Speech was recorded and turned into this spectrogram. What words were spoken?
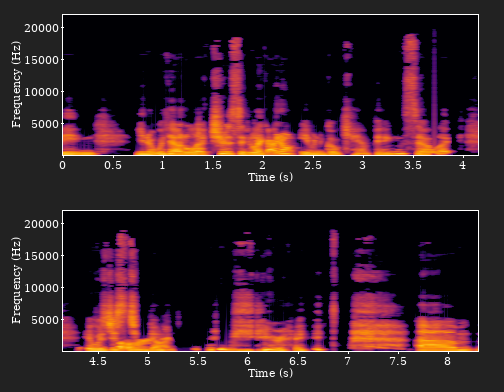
being you know without electricity like i don't even go camping so like it was just oh. too daunting right um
